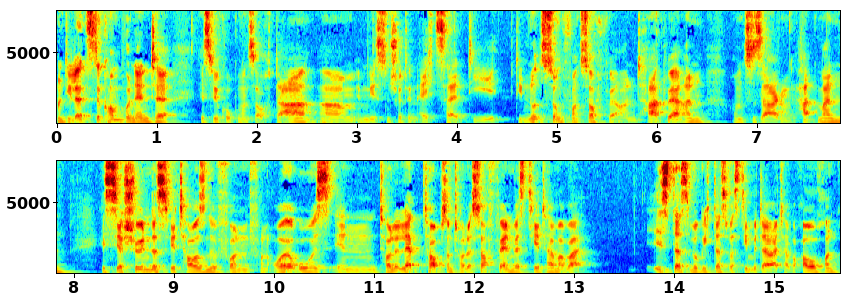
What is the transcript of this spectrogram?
Und die letzte Komponente ist, wir gucken uns auch da ähm, im nächsten Schritt in Echtzeit die, die Nutzung von Software und Hardware an, um zu sagen, hat man, ist ja schön, dass wir Tausende von, von Euros in tolle Laptops und tolle Software investiert haben, aber ist das wirklich das, was die Mitarbeiter brauchen?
